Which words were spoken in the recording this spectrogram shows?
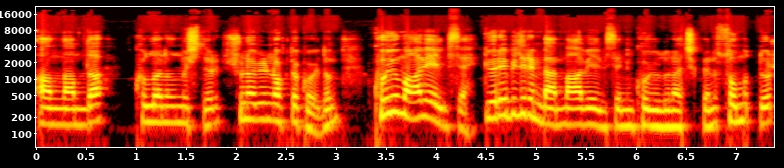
anlamda kullanılmıştır. Şuna bir nokta koydum. Koyu mavi elbise. Görebilirim ben mavi elbisenin koyuluğunu açıklarını. Somuttur.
